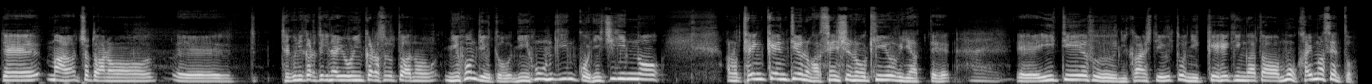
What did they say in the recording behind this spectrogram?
で、まあ、ちょっとあの、えー、テクニカル的な要因からすると、あの、日本でいうと、日本銀行、日銀の、あの、点検っていうのが先週の金曜日にあって、はい、えー、ETF に関して言うと、日経平均型はもう買いませんと。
